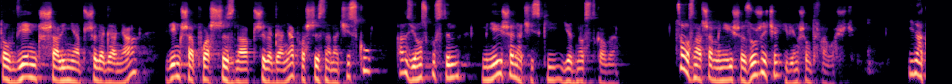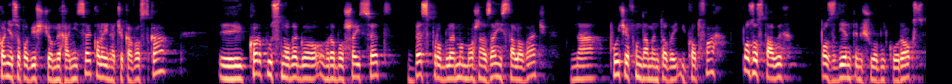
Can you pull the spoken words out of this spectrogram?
to większa linia przylegania, większa płaszczyzna przylegania, płaszczyzna nacisku, a w związku z tym mniejsze naciski jednostkowe, co oznacza mniejsze zużycie i większą trwałość. I na koniec opowieści o mechanice, kolejna ciekawostka. Y, Korpus nowego Robo 600 bez problemu można zainstalować na płycie fundamentowej i kotwach pozostałych po zdjętym siłowniku ROX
